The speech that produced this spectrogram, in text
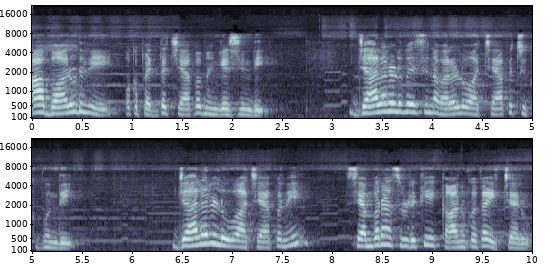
ఆ బాలుడిని ఒక పెద్ద చేప మింగేసింది. జాలరులు వేసిన వలలో ఆ చేప చిక్కుకుంది. జాలరులు ఆ చేపని శంబరాసురుడికి కానుకగా ఇచ్చారు.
